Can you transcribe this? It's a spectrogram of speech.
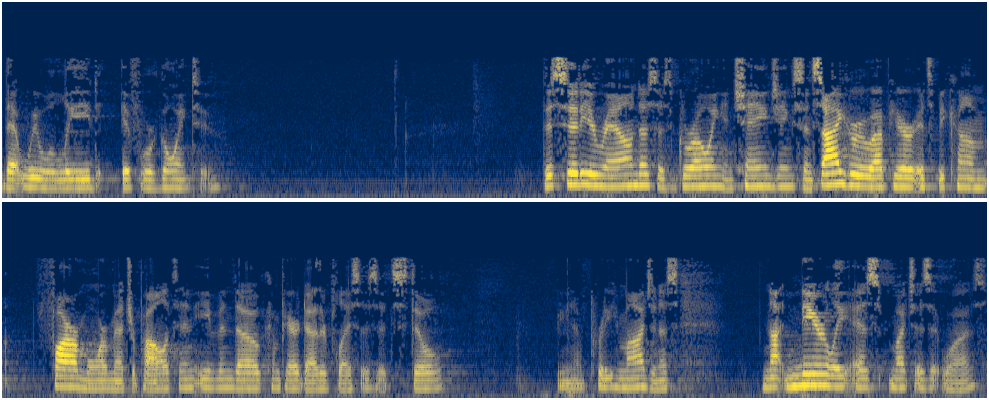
that we will lead if we're going to. This city around us is growing and changing. Since I grew up here, it's become far more metropolitan, even though compared to other places, it's still, you know, pretty homogenous. Not nearly as much as it was.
